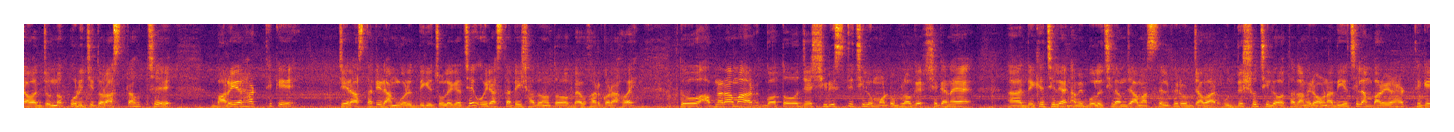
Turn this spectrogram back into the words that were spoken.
যাওয়ার জন্য পরিচিত রাস্তা হচ্ছে বারুইয়ারহাট থেকে যে রাস্তাটি রামগড়ের দিকে চলে গেছে, ওই রাস্তাটি সাধারণত ব্যবহার করা হয়। তো আপনারা আমার গত যে সিরিজটি ছিল মোটোভ্লগের, সেখানে দেখেছিলেন, আমি বলেছিলাম যে আমার সেলফি রোড যাওয়ার উদ্দেশ্য ছিল, অর্থাৎ আমি রওনা দিয়েছিলাম বারুইয়ারহাট থেকে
